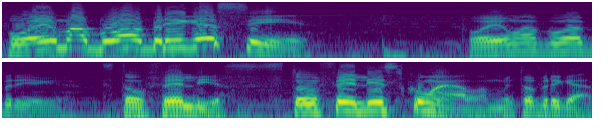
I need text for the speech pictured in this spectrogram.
Foi uma boa briga sim. Foi uma boa briga. Estou feliz. Estou feliz com ela. Muito obrigado.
